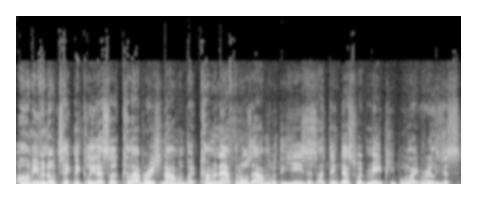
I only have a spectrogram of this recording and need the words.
Um, even though technically that's a collaboration album, but coming after those albums with the Yeezus, I think that's what made people like really just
